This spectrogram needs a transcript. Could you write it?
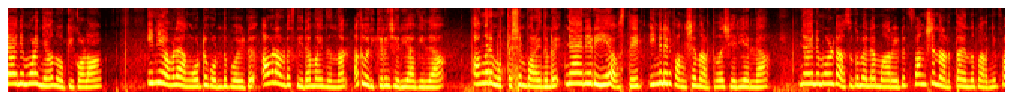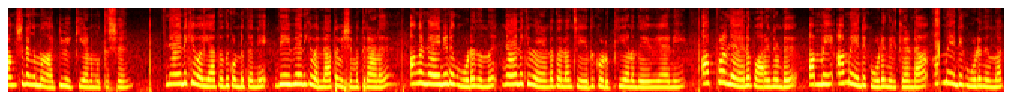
ഞാനും മോളെ ഞാൻ നോക്കിക്കോളാം. ഇനി അവളെ അങ്ങോട്ട് കൊണ്ടുപോയിട്ട് അവൾ അവിടെ സ്ഥിരമായി നിന്നാൽ അത് ഒരിക്കലും ശരിയാകില്ല. അങ്ങനെ മുത്തശ്ശൻ പറയുന്നുണ്ട് ഞാനയുടെ ഈ അവസ്ഥയിൽ ഇങ്ങനെ ഒരു ഫംഗ്ഷൻ നടത്തുന്നത് ശരിയല്ല. ഞാനിമോളുടെ മോളുടെ അസുഖമെല്ലാം മാറിയിട്ട് ഫംഗ്ഷൻ നടത്താം എന്ന് പറഞ്ഞ് ഫംഗ്ഷൻ അങ്ങ് മാറ്റി വെക്കുകയാണ് മുത്തശ്ശൻ. ഞാനെനിക്ക് വയ്യാത്തത് കൊണ്ട് തന്നെ ദേവ്യാനിക്ക് വല്ലാത്ത വിഷമത്തിലാണ്. അങ്ങനെ നയനിയുടെ കൂടെ നിന്ന് ഞാനെനിക്ക് വേണ്ടതെല്ലാം ചെയ്ത് കൊടുക്കുകയാണ് ദേവ്യാനി. അപ്പോൾ ഞാൻ പറയുന്നുണ്ട് അമ്മേ അമ്മ എന്റെ കൂടെ നിൽക്കേണ്ട. അമ്മ എന്റെ കൂടെ നിന്നാൽ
